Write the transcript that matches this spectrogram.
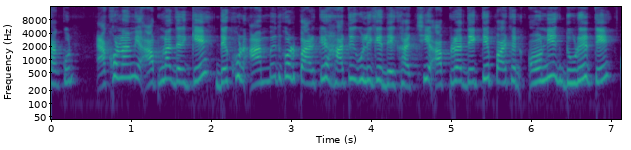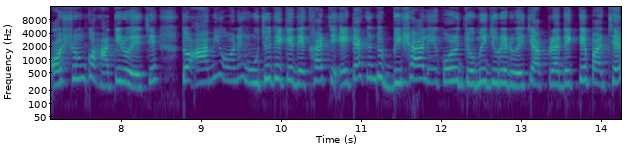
থাকুন। এখন আমি আপনাদেরকে দেখুন আম্বেদকর পার্কের হাতিগুলিকে দেখাচ্ছি। আপনারা দেখতে পাচ্ছেন অনেক দূরেতে অসংখ্য হাতি রয়েছে। তো আমি অনেক উঁচু থেকে দেখাচ্ছি। এটা কিন্তু বিশাল একর জমি জুড়ে রয়েছে। আপনারা দেখতে পাচ্ছেন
